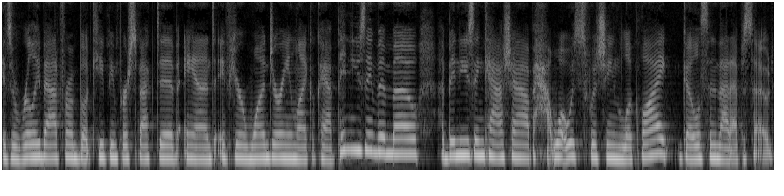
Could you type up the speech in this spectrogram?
It's really bad from a bookkeeping perspective. And if you're wondering, like, okay, I've been using Venmo, I've been using Cash App, how, what would switching look like? Go listen to that episode.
